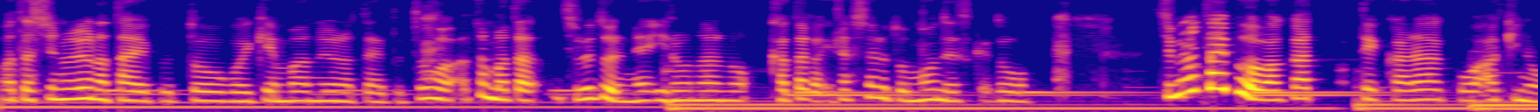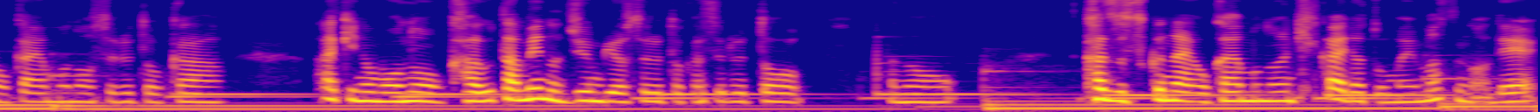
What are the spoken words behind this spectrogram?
私のようなタイプとご意見番のようなタイプとあとまたそれぞれねいろんなの方がいらっしゃると思うんですけど自分のタイプが分かってからこう秋のお買い物をするとか秋のものを買うための準備をするとかするとあの数少ないお買い物の機会だと思いますので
